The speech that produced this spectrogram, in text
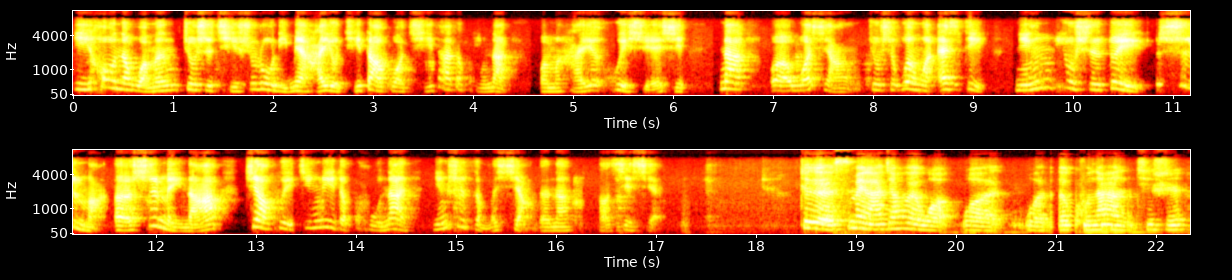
以后呢，我们就是启示录里面还有提到过其他的苦难，我们还会学习。那我我想就是问问 S D，您就是对士马呃士美拿教会经历的苦难，您是怎么想的呢？好，谢谢。这个斯美拿教会，我我我的苦难其实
